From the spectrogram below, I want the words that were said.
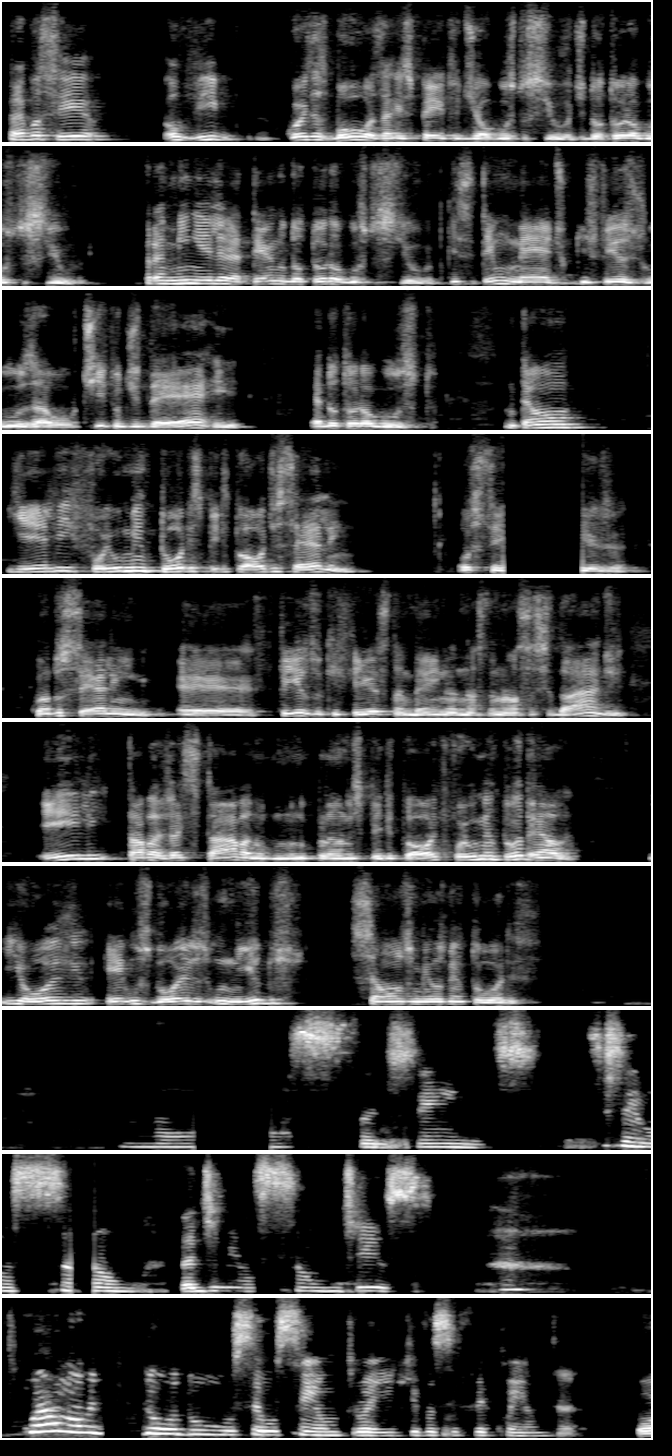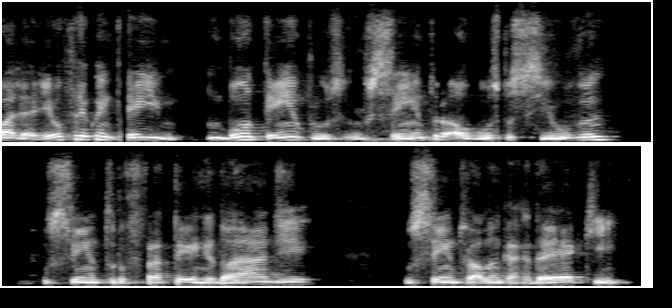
para você ouvir coisas boas a respeito de Augusto Silva, de Dr. Augusto Silva. Para mim, ele é eterno doutor Augusto Silva, porque se tem um médico que fez jus ao título de DR, é doutor Augusto. Então, e ele foi o mentor espiritual de Selen. Ou seja, quando Selen é, fez o que fez também na, na nossa cidade, ele tava, já estava no, no, plano espiritual e foi o mentor dela. E hoje, os dois unidos são os meus mentores. Nossa. Gente, vocês têm noção da dimensão disso? Qual é o nome do, do seu centro aí que você frequenta? Olha, eu frequentei um bom tempo o centro Augusto Silva, o centro Fraternidade, o centro Allan Kardec.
